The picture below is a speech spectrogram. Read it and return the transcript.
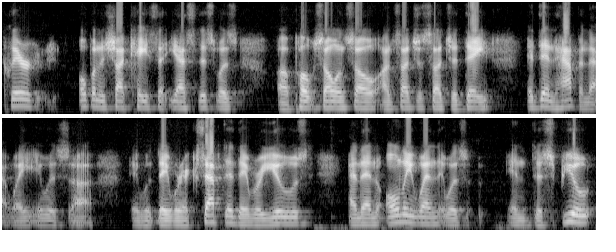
clear, open and shut case that yes, this was uh, Pope so and so on such and such a date. It didn't happen that way. It was uh, it was they were accepted, they were used, and then only when it was in dispute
